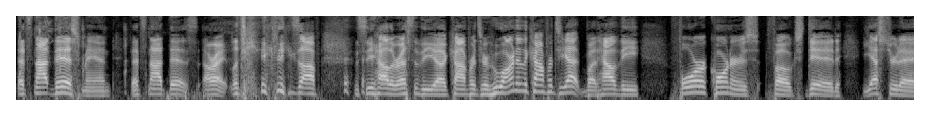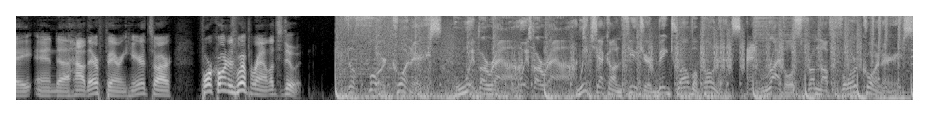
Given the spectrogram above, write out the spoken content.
That's not this, man. That's not this. All right, let's kick things off and see how the rest of the uh, conference, or who aren't in the conference yet, but how the four corners folks did yesterday and uh, how they're faring here. It's our four corners whip around. Let's do it. The Four Corners Whip Around. Whip Around. We check on future Big 12 opponents and rivals from the Four Corners.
